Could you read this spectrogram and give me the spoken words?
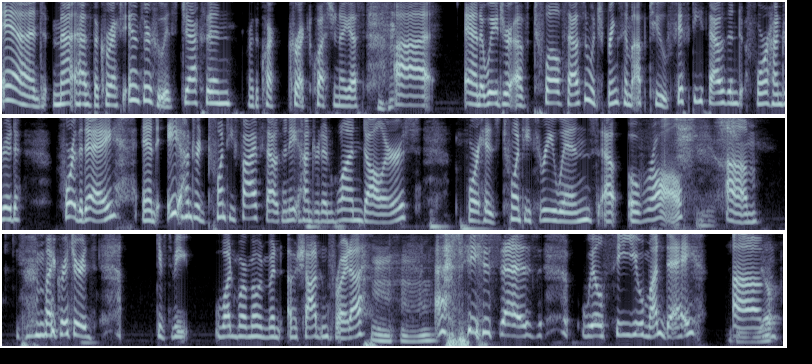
And Matt has the correct answer, who is Jackson, or the cor- correct question, I guess. uh, and a wager of 12,000, which brings him up to 50,400 for the day and $825,801 for his 23 wins out overall. Um, Mike Richards gives me one more moment of Schadenfreude hmm as he says, We'll see you Monday. Um, yep.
